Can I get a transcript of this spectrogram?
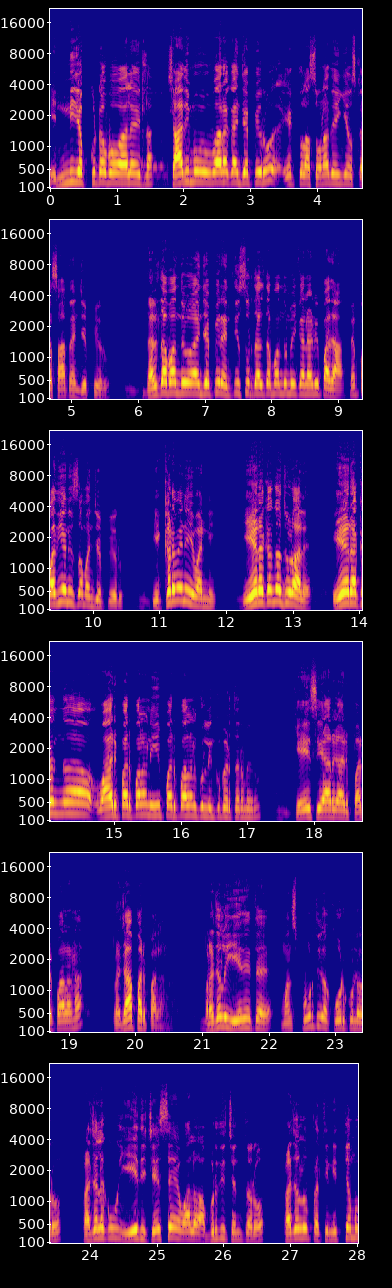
ఎన్ని చెప్పుకుంటూ పోవాలి ఇట్లా? షాదీ ముబారక్ అని చెప్పారు. ఎక్తుల తులా సోనా దేంగే ఉస్కా సాత్ అని చెప్పారు. దళిత బంధు అని చెప్పారు ఎంత ఇస్తారు దళిత బంధు మీకు అని అడిగి పదా. మేము పదిహేను ఇస్తామని చెప్పారు ఎక్కడ పోయినాయి ఇవన్నీ ఏ రకంగా చూడాలి? ఏ రకంగా వారి పరిపాలన ఈ పరిపాలనకు లింకు పెడతారు మీరు? కేసీఆర్ గారి పరిపాలన ప్రజా పరిపాలన. ప్రజలు ఏదైతే మనస్ఫూర్తిగా కోరుకున్నారో ప్రజలకు ఏది చేస్తే వాళ్ళు అభివృద్ధి చెందుతారో ప్రజలు ప్రతి నిత్యము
